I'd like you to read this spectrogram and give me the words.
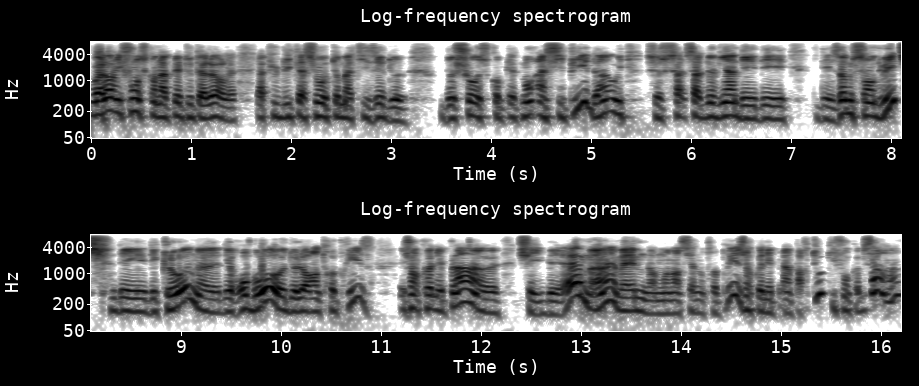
Ou alors ils font ce qu'on appelait tout à l'heure la, publication automatisée de, de, choses complètement insipides. Hein. Ça, ça, devient des, des, des hommes sandwich, des, des, clones, des robots de leur entreprise. Et j'en connais plein euh, chez IBM, hein, même dans mon ancienne entreprise, j'en connais plein partout qui font comme ça. Hein.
